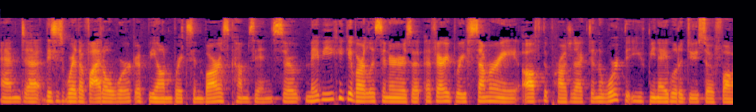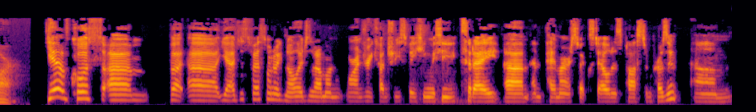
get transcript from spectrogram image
And uh, this is where the vital work of Beyond Bricks and Bars comes in. So maybe you could give our listeners a, a very brief summary of the project and the work that you've been able to do so far. Yeah, of course. Um, but uh, yeah, I just first want to acknowledge that I'm on Wurundjeri country speaking with you today um, and pay my respects to elders past and present um,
